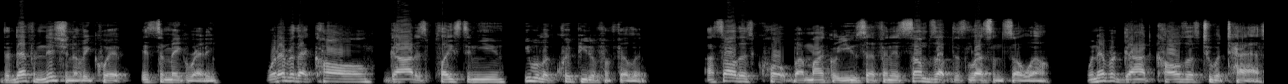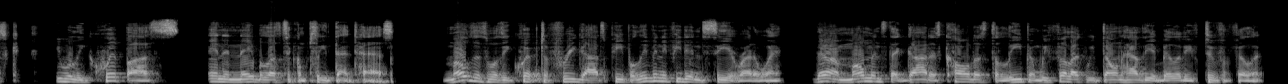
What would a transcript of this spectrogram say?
The definition of equip is to make ready. Whatever that call God has placed in you, He will equip you to fulfill it. I saw this quote by Michael Youssef, and it sums up this lesson so well. Whenever God calls us to a task, he will equip us and enable us to complete that task. Moses was equipped to free God's people, even if he didn't see it right away. There are moments that God has called us to leap and we feel like we don't have the ability to fulfill it.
